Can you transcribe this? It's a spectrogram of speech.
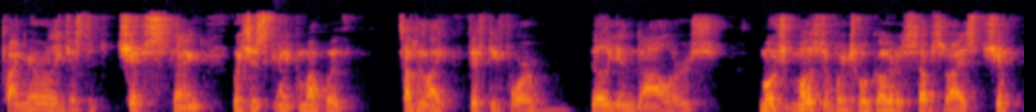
primarily just a chips thing, which is going to come up with something like $54 billion, most, most of which will go to subsidized chip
